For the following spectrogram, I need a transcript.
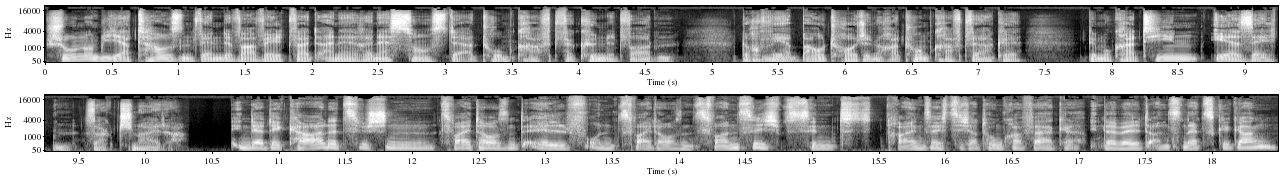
Schon um die Jahrtausendwende war weltweit eine Renaissance der Atomkraft verkündet worden. Doch wer baut heute noch Atomkraftwerke? Demokratien eher selten, sagt Schneider. In der Dekade zwischen 2011 und 2020 sind 63 Atomkraftwerke in der Welt ans Netz gegangen.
